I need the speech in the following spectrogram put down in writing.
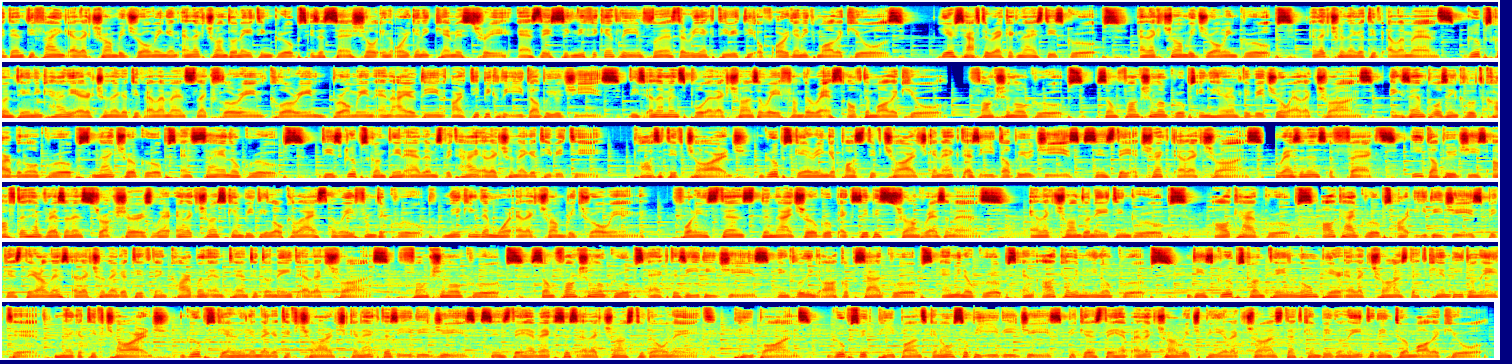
Identifying electron withdrawing and electron donating groups is essential in organic chemistry as they significantly influence the reactivity of organic molecules. Here's how to recognize these groups. Electron withdrawing groups, electronegative elements. Groups containing highly electronegative elements like fluorine, chlorine, bromine, and iodine are typically EWGs. These elements pull electrons away from the rest of the molecule. Functional groups. Some functional groups inherently withdraw electrons. Examples include carbonyl groups, nitro groups, and cyano groups. These groups contain atoms with high electronegativity positive charge. Groups carrying a positive charge can act as EWGs since they attract electrons. Resonance effects. EWGs often have resonance structures where electrons can be delocalized away from the group, making them more electron withdrawing. For instance, the nitro group exhibits strong resonance. Electron donating groups Alkyl groups. Alkyl groups are EDGs because they are less electronegative than carbon and tend to donate electrons. Functional groups. Some functional groups act as EDGs, including alkoxyl groups, amino groups, and alkylamino groups. These groups contain lone pair electrons that can be donated. Negative charge. Groups carrying a negative charge can act as EDGs since they have excess electrons to donate. P-bonds. Groups with P-bonds can also be EDGs because they have electron-rich p electrons that can be donated into a molecule.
